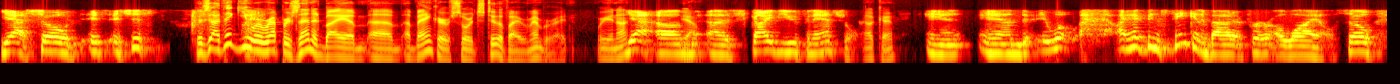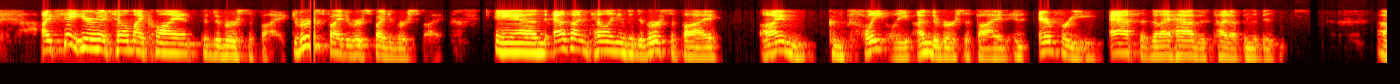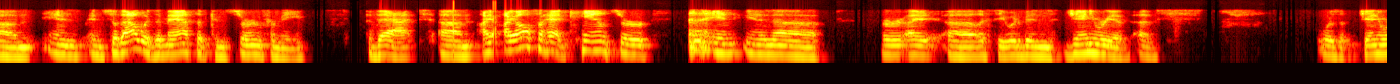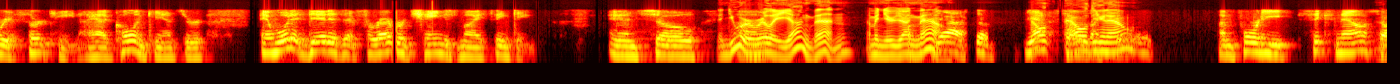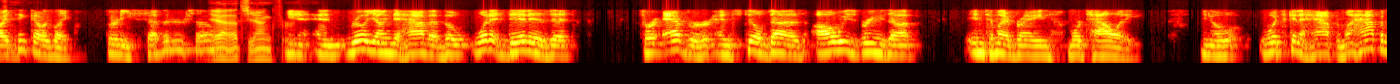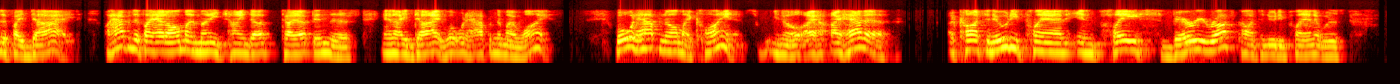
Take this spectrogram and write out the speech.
Yeah. So it's it's just because I think you were represented by a, a, a banker of sorts too, if I remember right. Were you not? Yeah. Um, yeah. Uh, Skyview Financial. Okay. And and it, well, I had been thinking about it for a while. So I sit here and I tell my clients to diversify, diversify, diversify, diversify. And as I'm telling them to diversify, I'm completely undiversified, and every asset that I have is tied up in the business. Um, and and so that was a massive concern for me. That um, I, I, also had cancer in in uh, or I uh, let's see, it would have been January of, of was it January of 13. I had colon cancer, and what it did is it forever changed my thinking. And so. And you were um, really young then. I mean, you're young now. Yeah. So, yeah. How, so how old are you now? I'm 46 now. So I think I was like 37 or so. Yeah, that's young for. And, and real young to have it. But what it did is it forever and still does always brings up into my brain mortality. You know, what's going to happen? What happened if I died? What happened if I had all my money tied up tied up in this and I died? What would happen to my wife? What would happen to all my clients? You know, I, I had a a continuity plan in place, very rough continuity plan. It was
